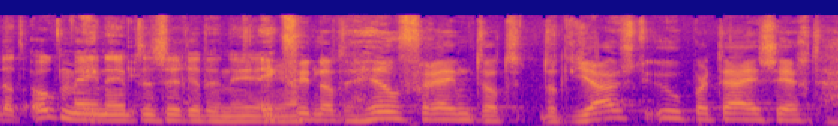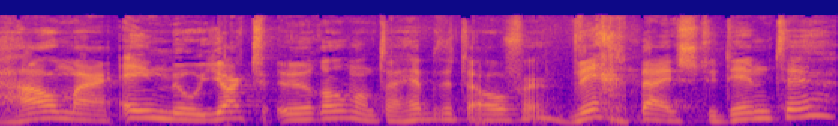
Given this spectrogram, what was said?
dat ook meeneemt in zijn redenering. Ik vind dat heel vreemd dat, dat juist uw partij zegt... haal maar 1 miljard euro, want daar hebben we het over. Weg bij studenten.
